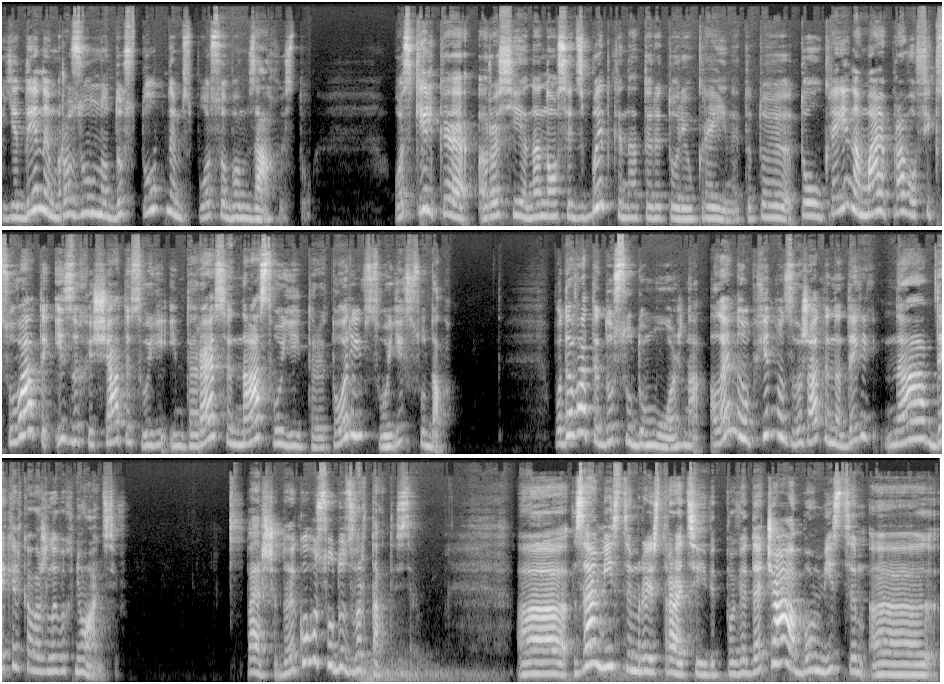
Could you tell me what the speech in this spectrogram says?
єдиним розумно доступним способом захисту. Оскільки Росія наносить збитки на території України, то, то, то Україна має право фіксувати і захищати свої інтереси на своїй території в своїх судах. Подавати до суду можна, але необхідно зважати на декіль- на декілька важливих нюансів. Перше, до якого суду звертатися? Е, За місцем реєстрації відповідача або місцем, е,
